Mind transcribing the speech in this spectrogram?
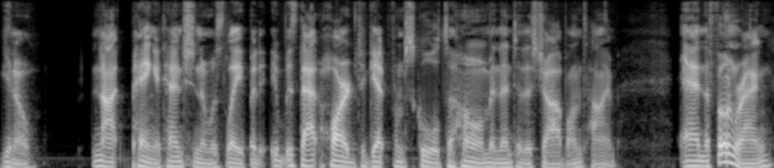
you know, not paying attention and was late, but it was that hard to get from school to home and then to this job on time. And the phone rang,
